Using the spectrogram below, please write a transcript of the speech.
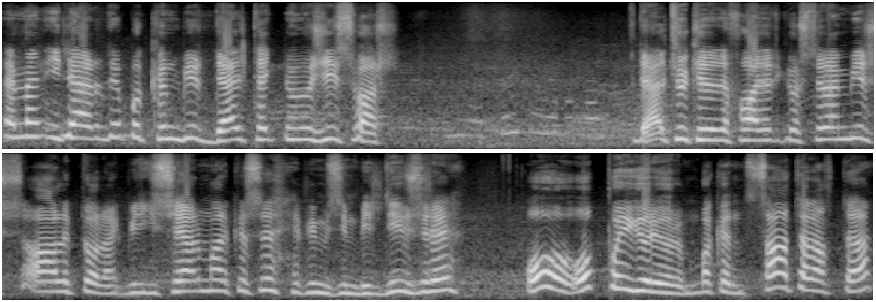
Hemen ileride bakın bir Dell Technologies var. Dell Türkiye'de de faaliyet gösteren bir ağırlıklı olarak bilgisayar markası hepimizin bildiği üzere. O Oppo'yu görüyorum. Bakın sağ tarafta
